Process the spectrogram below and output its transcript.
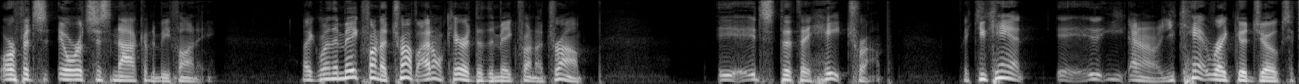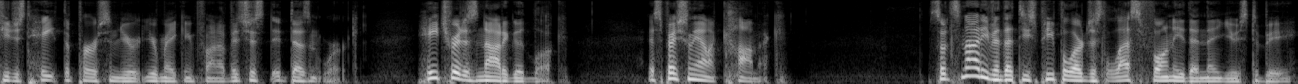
or if it's or it's just not going to be funny. Like when they make fun of Trump, I don't care that they make fun of Trump. It's that they hate Trump. Like you can't I don't know, you can't write good jokes if you just hate the person you're you're making fun of. It's just it doesn't work. Hatred is not a good look, especially on a comic. So it's not even that these people are just less funny than they used to be.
